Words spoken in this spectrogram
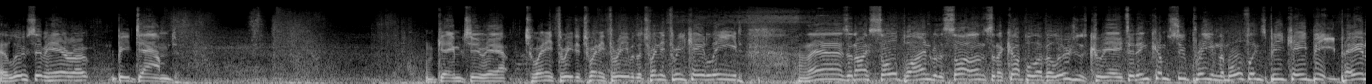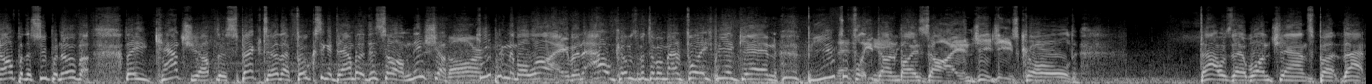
Elusive hero, be damned. Game two here, 23 to 23 with a 23k lead. And there's a nice soul bind with a silence and a couple of illusions created. In comes Supreme, the Morphlings BKB, paying off with the Supernova. They catch up the Spectre, they're focusing it down, but the disarm. Nisha keeping them alive, and out comes Matumbaman full HP again. Beautifully done by Zai, and GG's cold. That was their one chance, but that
